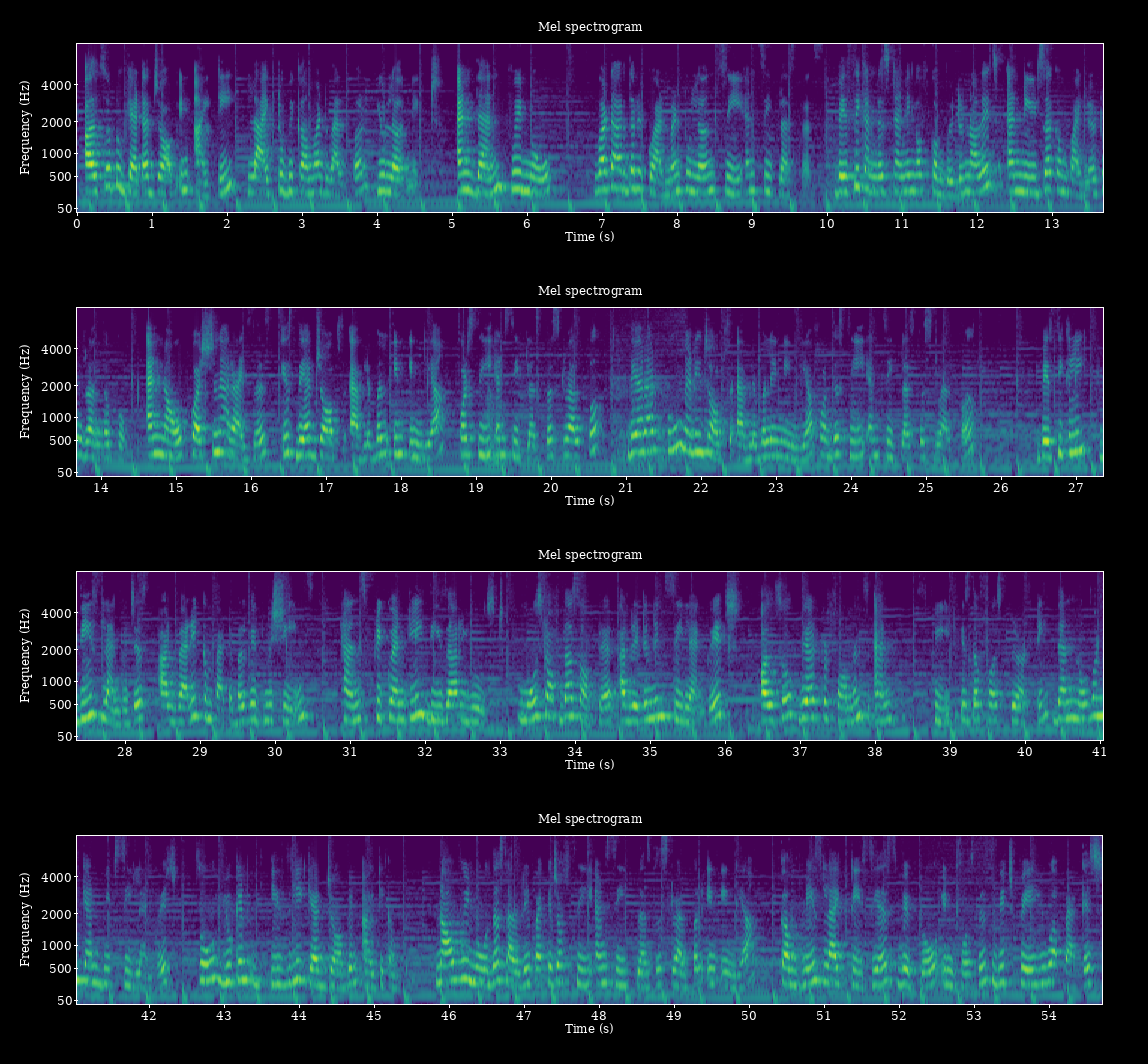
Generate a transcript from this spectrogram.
Also to get a job in IT, like to become a developer, you learn it. And then we know what are the requirements to learn C and C++? Basic understanding of computer knowledge and needs a compiler to run the code. And now question arises, is there jobs available in India for C and C++ developer? There are too many jobs available in India for the C and C++ developer. Basically, these languages are very compatible with machines hence frequently these are used. Most of the software are written in C language also, where performance and speed is the first priority, then no one can beat C language. So you can easily get job in IT company. Now we know the salary package of C and C++ developer in India. Companies like TCS, Wipro, Infosys which pay you a package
